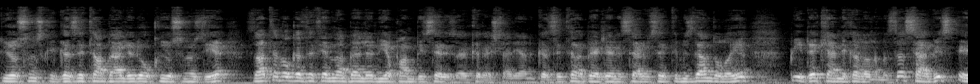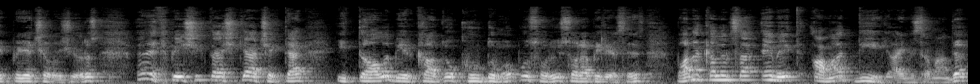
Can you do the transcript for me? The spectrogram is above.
Diyorsunuz ki gazete haberleri okuyorsunuz diye. Zaten o gazetenin haberlerini yapan bizleriz arkadaşlar. Yani gazete haberlerini servis ettiğimizden dolayı bir de kendi kanalımızda servis etmeye çalışıyoruz. Evet Beşiktaş gerçekten iddialı bir kadro kurdu mu? Bu soruyu sorabilirsiniz. Bana kalırsa evet ama değil aynı zamanda.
